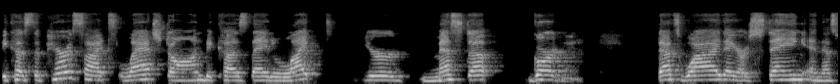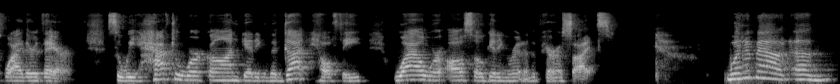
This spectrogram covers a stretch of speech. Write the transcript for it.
because the parasites latched on because they liked your messed up garden. That's why they are staying and that's why they're there. So we have to work on getting the gut healthy while we're also getting rid of the parasites. What about um,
